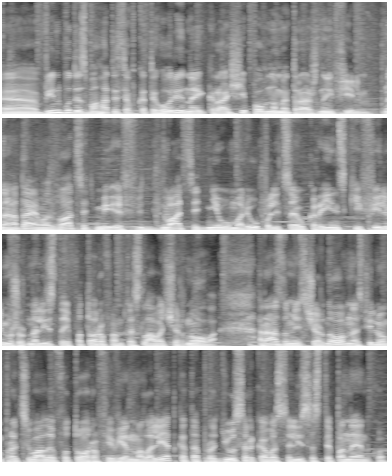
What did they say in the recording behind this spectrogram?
Е, він буде змагатися в категорії найкращий повнометражний фільм. Нагадаємо, 20, мі... 20 днів у Маріуполі це український фільм журналіста і фотографа Мстислава Чернова. Разом із Черновим над фільмом працювали фотограф Євген Малолетка та продюсерка Василіса Степаненко.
